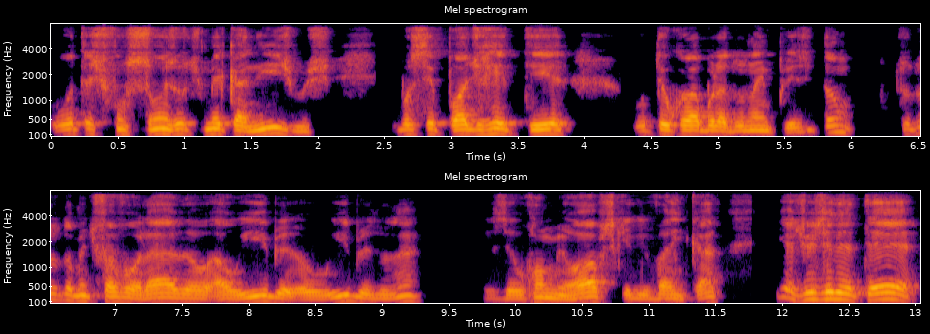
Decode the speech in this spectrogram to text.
outras funções, outros mecanismos que você pode reter o teu colaborador na empresa. Então, sou totalmente favorável ao híbrido, ao híbrido, né? Quer dizer, o home office, que ele vai em casa. E às vezes ele até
